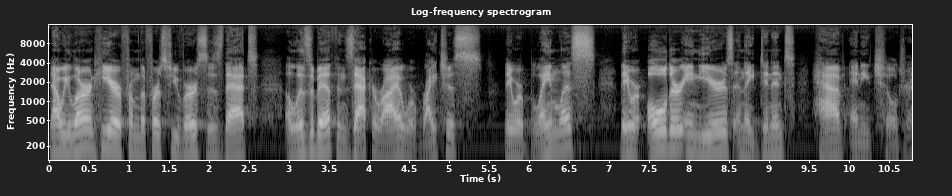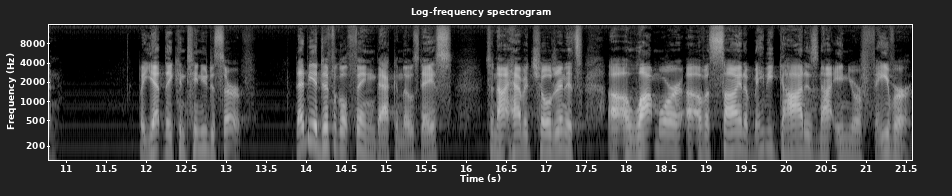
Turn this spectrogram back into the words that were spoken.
Now, we learned here from the first few verses that Elizabeth and Zechariah were righteous, they were blameless, they were older in years, and they didn't have any children. But yet they continued to serve. That'd be a difficult thing back in those days to not have children, it's uh, a lot more of a sign of maybe God is not in your favor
